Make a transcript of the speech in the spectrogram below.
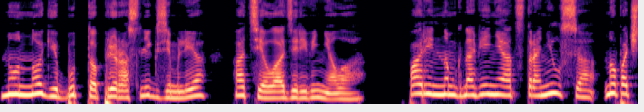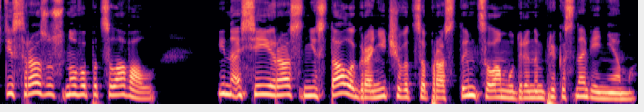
но ноги будто приросли к земле, а тело одеревенело. Парень на мгновение отстранился, но почти сразу снова поцеловал. И на сей раз не стал ограничиваться простым целомудренным прикосновением.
